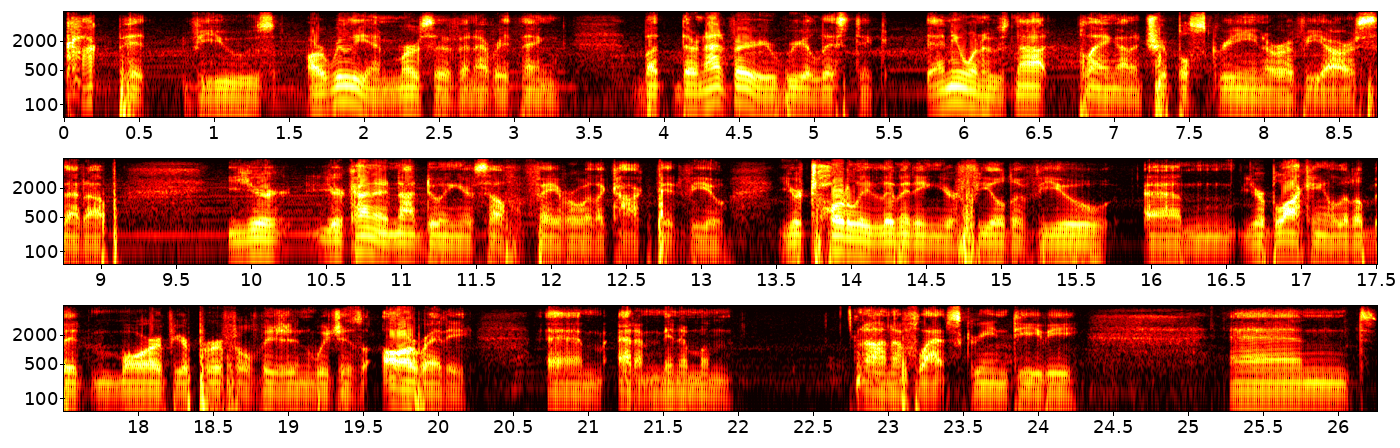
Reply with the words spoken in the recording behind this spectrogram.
cockpit views are really immersive and everything, but they're not very realistic. Anyone who's not playing on a triple screen or a VR setup, you're you're kind of not doing yourself a favor with a cockpit view. You're totally limiting your field of view. Um, you're blocking a little bit more of your peripheral vision, which is already um, at a minimum on a flat screen TV. And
